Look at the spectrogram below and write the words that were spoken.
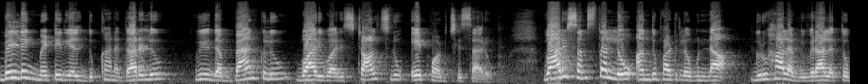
బిల్డింగ్ మెటీరియల్ దుకాణదారులు వివిధ బ్యాంకులు వారి వారి స్టాల్స్ను ఏర్పాటు చేశారు వారి సంస్థల్లో అందుబాటులో ఉన్న గృహాల వివరాలతో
